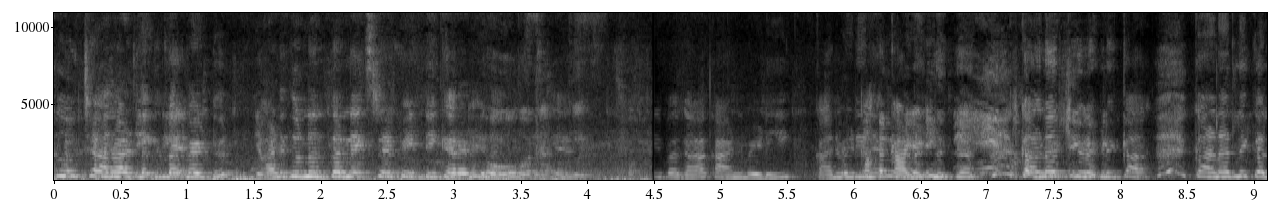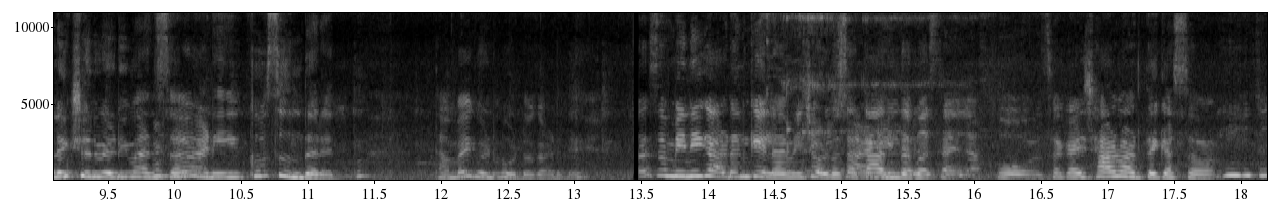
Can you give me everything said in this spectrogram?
खूप छान वाटलं तुला. भेटून. आणि तू नंतर नेक्स्ट टाइम पेंटिंग करायला हो, नक्की. बघा कानवेडी. कानवेडी कानातली वेडी का कानातले कलेक्शन वेडी माणसं. आणि खूप सुंदर आहेत. थांबाय गुण फोटो काढते. असं मिनी गार्डन केलंय मी छोटस आता अंदर. बसायला. हो सकाळी छान वाटते कसं. हे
